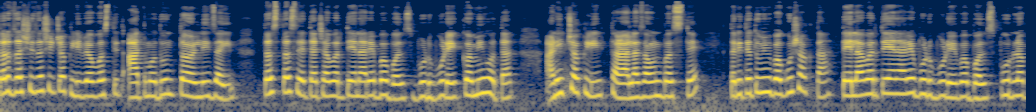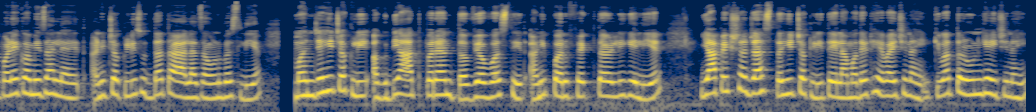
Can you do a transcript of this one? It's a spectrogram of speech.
तर जशी जशी चकली व्यवस्थित आतमधून तळली जाईल तसतसे त्याच्यावरती येणारे बबल्स बुडबुडे कमी होतात आणि चकली तळाला जाऊन बसते. तर इथे तुम्ही बघू शकता तेलावरती येणारे बुडबुडे बबल्स पूर्णपणे कमी झाले आहेत आणि चकलीसुद्धा तळाला जाऊन बसली आहे. म्हणजे ही चकली अगदी आतपर्यंत व्यवस्थित आणि परफेक्ट तळली गेली आहे यापेक्षा जास्त ही चकली तेलामध्ये ठेवायची नाही किंवा तळून घ्यायची नाही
